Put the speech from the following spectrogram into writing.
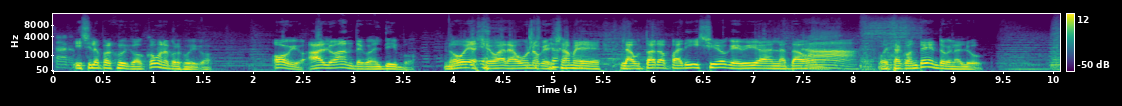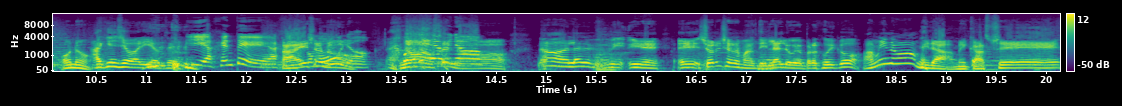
Claro. Y si lo perjudicó, ¿cómo lo perjudicó? Obvio, hablo antes con el tipo. No voy a llevar a uno que se llame Lautaro Aparicio que viva en la tabla. Ah. O está contento con la Luke. ¿O no? ¿A quién llevaría usted? Y a gente, a gente A ella como no. uno. No, a usted no. No, la, mi- mire, eh, Giorgio le perjudicó. A mí no. Mirá, me casé,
